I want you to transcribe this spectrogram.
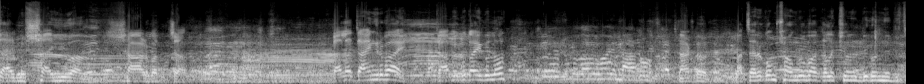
চার মাস শাহিওয়াল ষাড় বাচ্চা। তাহলে জাহাঙ্গীর ভাই যাবে কোথায় এগুলো? নাটোর। আচ্ছা এরকম সংগ্রহ বা কালেকশনের দিকে নির্দেশ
